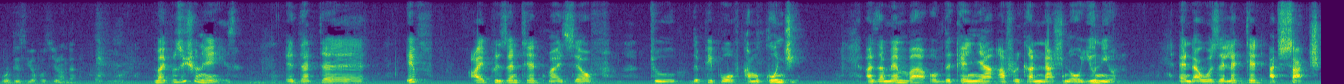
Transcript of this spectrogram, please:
What is your position on that? My position is, that uh, if I presented myself to the people of Kamukunji as a member of the Kenya African National Union, and I was elected as such,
